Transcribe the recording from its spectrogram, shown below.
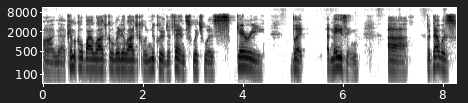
on uh, chemical, biological, radiological, and nuclear defense, which was scary but amazing. Uh, but that was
